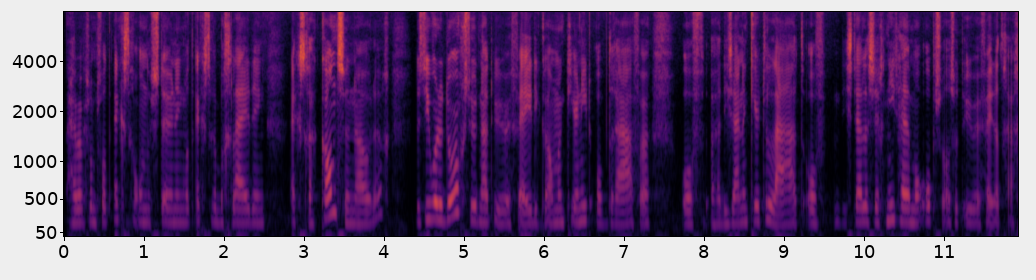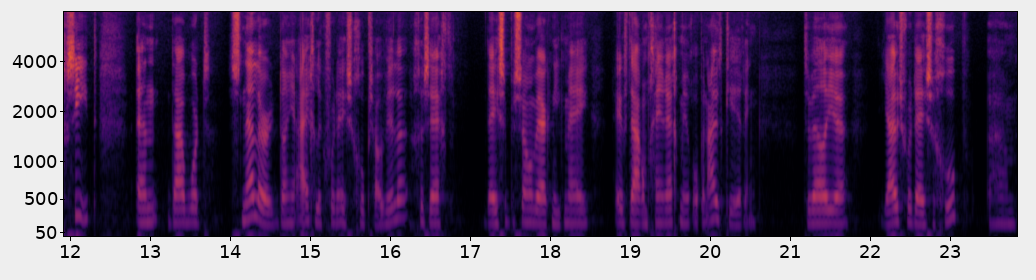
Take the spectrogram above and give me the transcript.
hebben soms wat extra ondersteuning, wat extra begeleiding, extra kansen nodig. Dus die worden doorgestuurd naar het UWV. Die komen een keer niet opdraven of uh, die zijn een keer te laat of die stellen zich niet helemaal op zoals het UWV dat graag ziet. En daar wordt sneller dan je eigenlijk voor deze groep zou willen gezegd, deze persoon werkt niet mee, heeft daarom geen recht meer op een uitkering. Terwijl je juist voor deze groep um,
